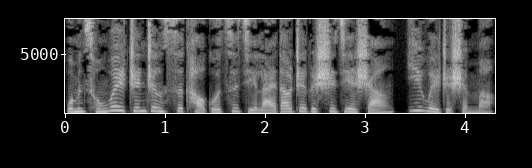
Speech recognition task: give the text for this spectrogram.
我们从未真正思考过自己来到这个世界上意味着什么，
